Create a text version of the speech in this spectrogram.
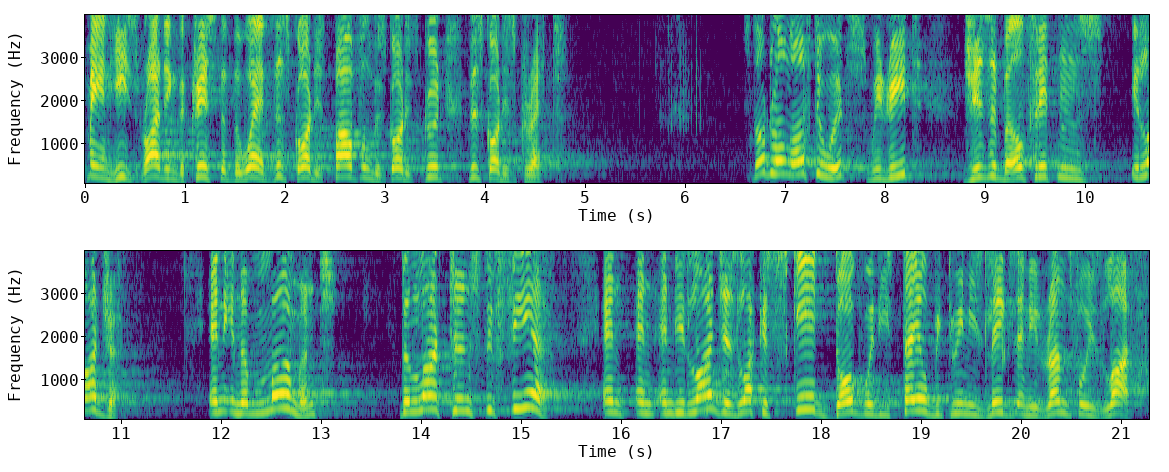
Man, he's riding the crest of the wave. This God is powerful, this God is good, this God is great. It's not long afterwards, we read Jezebel threatens Elijah. And in a moment, the light turns to fear. And, and, and Elijah is like a scared dog with his tail between his legs and he runs for his life.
